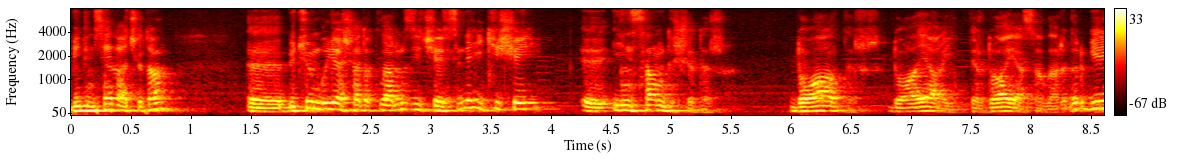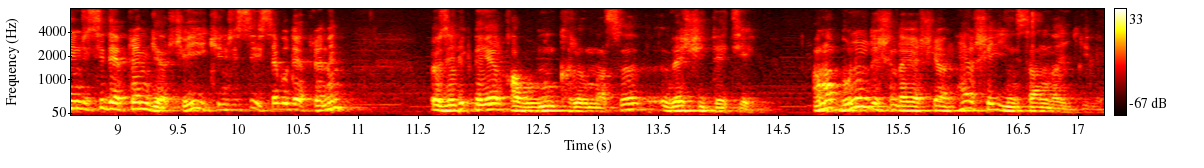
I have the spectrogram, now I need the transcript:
bilimsel açıdan e, bütün bu yaşadıklarımız içerisinde iki şey e, insan dışıdır doğaldır, doğaya aittir, doğa yasalarıdır. Birincisi deprem gerçeği, ikincisi ise bu depremin özellikle yer kabuğunun kırılması ve şiddeti. Ama bunun dışında yaşayan her şey insanla ilgili.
